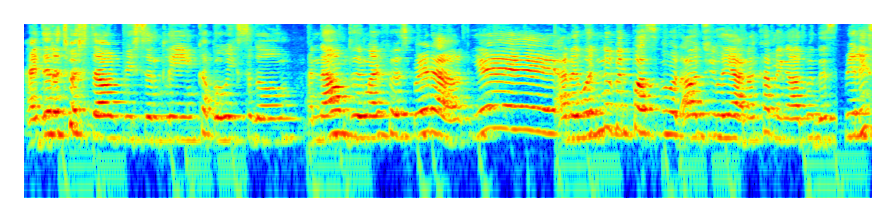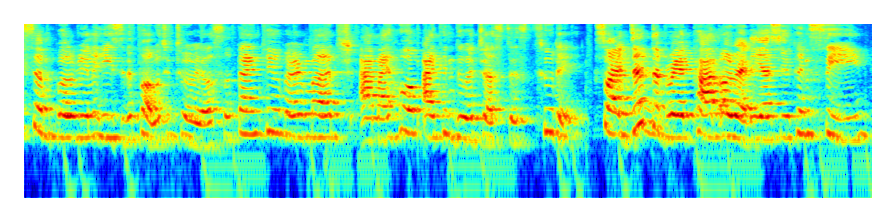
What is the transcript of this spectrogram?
I did a twist out recently, a couple weeks ago, and now I'm doing my first braid out. Yay! And it wouldn't have been possible without Jewellianna coming out with this really simple, really easy to follow tutorial. So thank you very much, and I hope I can do it justice today. So I did the braid part already, as you can see,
